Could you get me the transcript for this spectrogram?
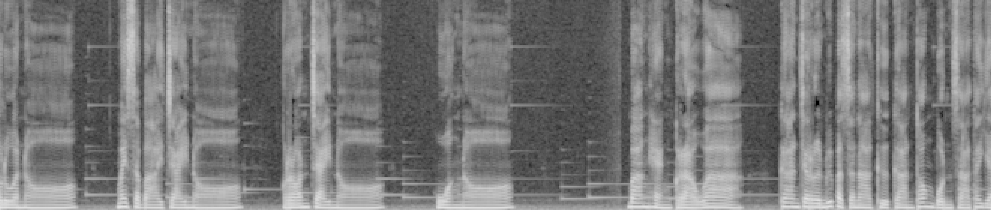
กลัวหนอ ไม่สบายใจหนอ ร้อนใจหนอ ห่วงหนอ บางแห่งกล่าวว่า การเจริญวิปัสสนาคือการท่องบนสาธย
